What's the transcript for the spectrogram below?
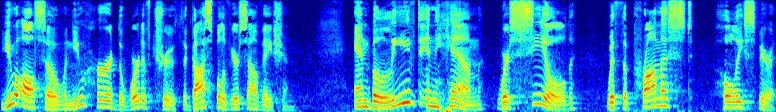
you also, when you heard the word of truth, the gospel of your salvation, and believed in him were sealed with the promised Holy Spirit,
